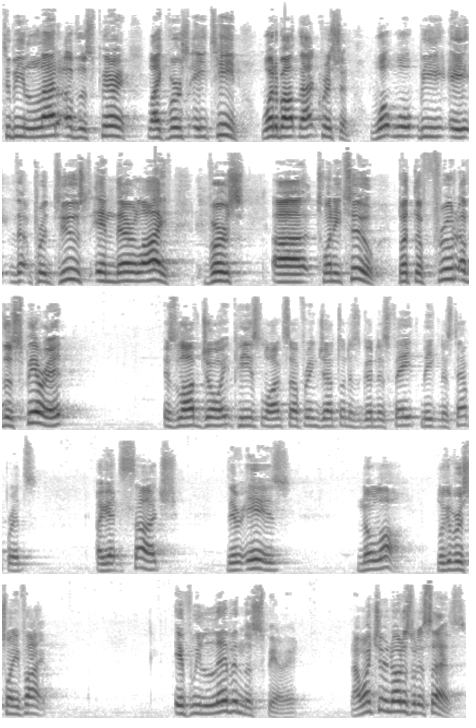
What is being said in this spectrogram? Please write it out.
to be led of the Spirit, like verse 18? What about that Christian? What will be a, the, produced in their life? Verse uh, 22. But the fruit of the Spirit is love, joy, peace, long suffering, gentleness, goodness, faith, meekness, temperance. Against such, there is no law. Look at verse 25. If we live in the Spirit, and I want you to notice what it says.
